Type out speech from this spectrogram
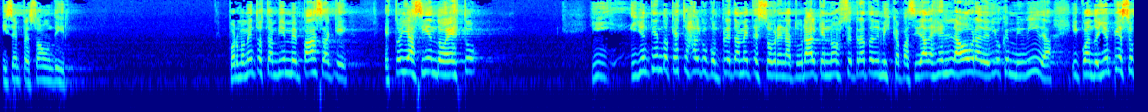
y se empezó a hundir. Por momentos también me pasa que estoy haciendo esto y, yo entiendo que esto es algo completamente sobrenatural, que no se trata de mis capacidades, es la obra de Dios en mi vida. Y cuando yo empiezo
